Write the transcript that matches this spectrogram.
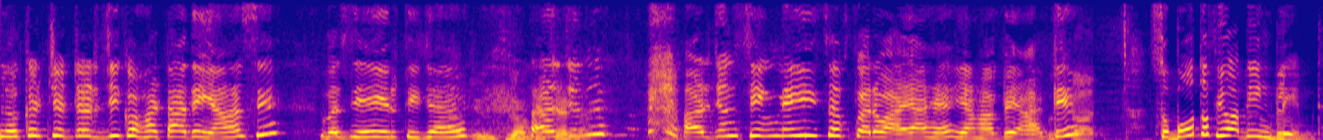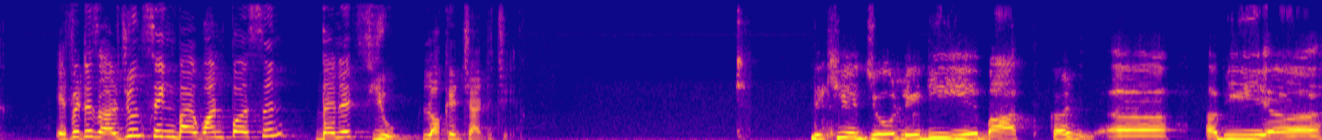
लोकट चटर्जी को हटा दे यहाँ से। बस यही इल्तिजा है। अर्जुन अर्जुन सिंह ने ही सब करवाया है यहाँ पे आके। So both of you are being blamed. If it is Arjun Singh by one person, then it's you, Lockett Chatterjee. देखिए जो लेडी ये बात कर अ, अभी अ,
